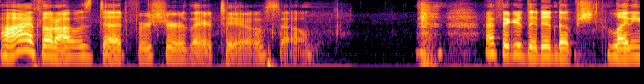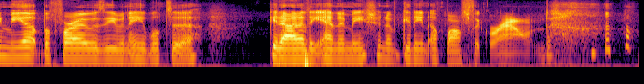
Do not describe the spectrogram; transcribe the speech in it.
I thought I was dead for sure there too, so. I figured they'd end up lighting me up before I was even able to get out of the animation of getting up off the ground.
